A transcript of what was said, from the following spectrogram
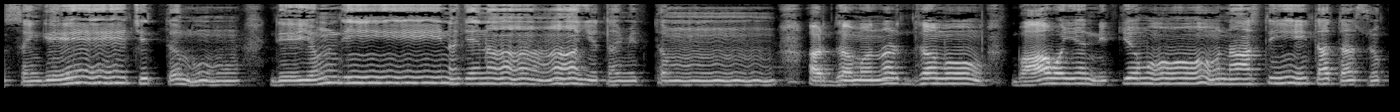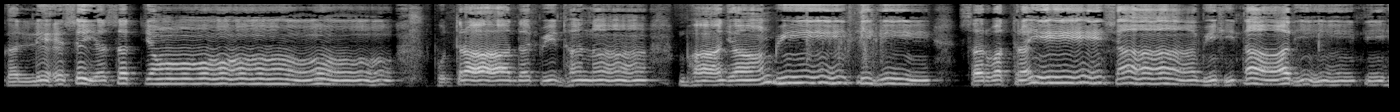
सङ्गे चित्तमु देयं दीनजनायतमित्तम्। अर्धमनर्धमो भावय नित्यमो नास्ति ततः सुकल्येशय सत्यम् पुत्रादपि धन भाजां भीतिः सर्वत्र एषा विहिता रीतिः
